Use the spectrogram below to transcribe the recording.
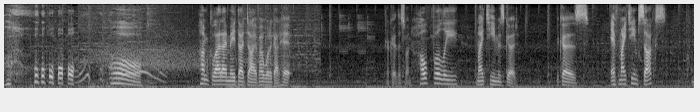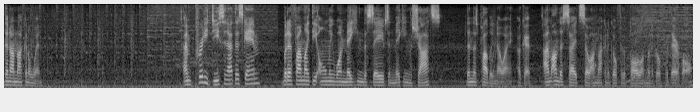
oh. I'm glad I made that dive. I would have got hit. Okay, this one. Hopefully, my team is good. Because if my team sucks, then I'm not going to win. I'm pretty decent at this game, but if I'm like the only one making the saves and making the shots, then there's probably no way. Okay, I'm on this side, so I'm not going to go for the ball. I'm going to go for their ball.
